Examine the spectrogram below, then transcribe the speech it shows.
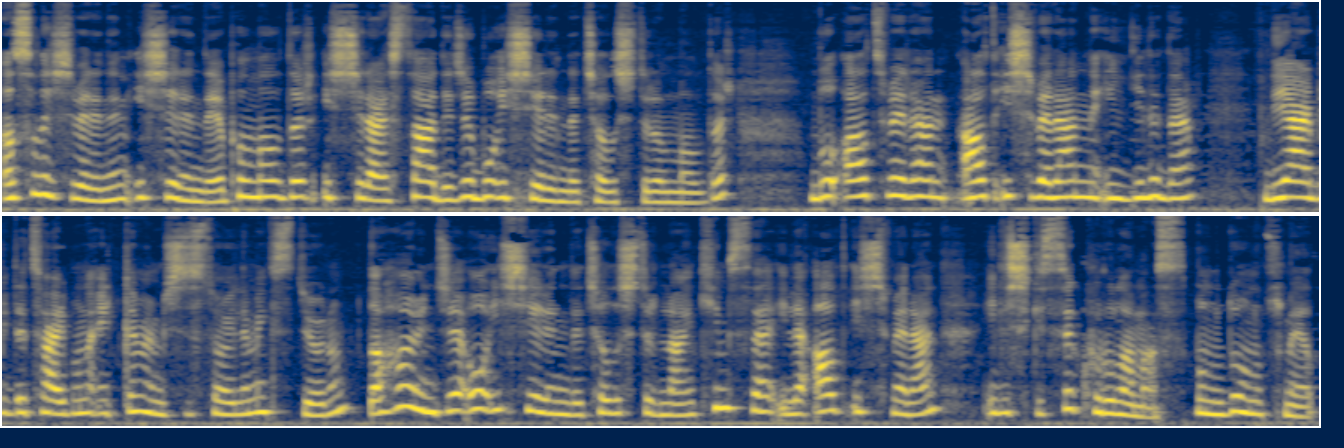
asıl işverenin iş yerinde yapılmalıdır. İşçiler sadece bu iş yerinde çalıştırılmalıdır. Bu alt veren, alt işverenle ilgili de diğer bir detay buna eklememişiz söylemek istiyorum. Daha önce o iş yerinde çalıştırılan kimse ile alt işveren ilişkisi kurulamaz. Bunu da unutmayalım.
